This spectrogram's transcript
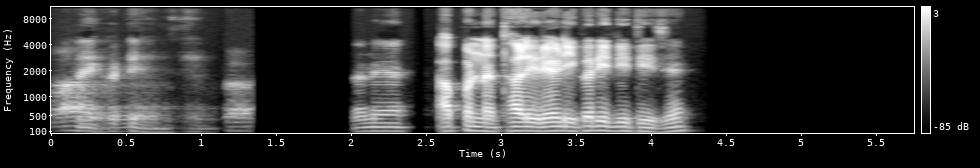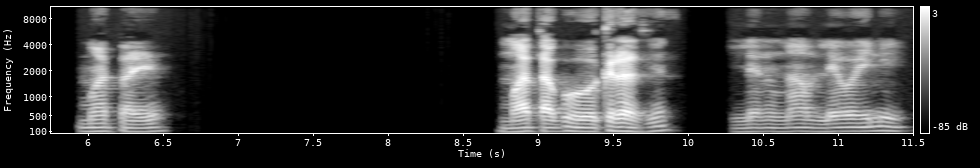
કાંઈ ઘટે. અને આપણને થાળી રેડી કરી દીધી છે. માતાએ. માતા બહુ અઘરા છે. એટલે એનું નામ લેવાય નહીં.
